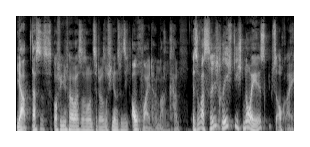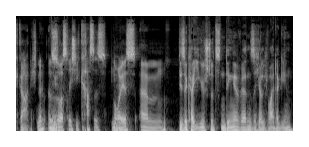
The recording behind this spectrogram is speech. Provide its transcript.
Ja, das ist auf jeden Fall was, was man 2024 auch weitermachen kann. Also sowas richtig, richtig Neues gibt es auch eigentlich gar nicht, ne? Also Nee. sowas richtig krasses. Neues. Ähm, Diese KI-gestützten Dinge werden sicherlich weitergehen.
